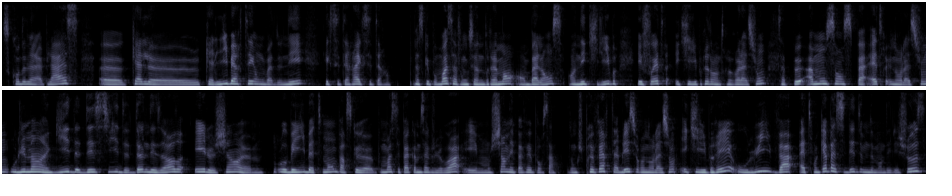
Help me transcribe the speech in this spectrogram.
ce qu'on donne à la place, euh, quelle, euh, quelle liberté on va donner, etc., etc. Parce que pour moi, ça fonctionne vraiment en balance, en équilibre. Et il faut être équilibré dans notre relation. Ça peut, à mon sens, pas être une relation où l'humain guide, décide, donne des ordres et le chien euh, obéit bêtement parce que pour moi, c'est pas comme ça que je le vois et mon chien n'est pas fait pour ça. Donc je préfère tabler sur une relation équilibrée où lui va être en capacité de me demander des choses,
